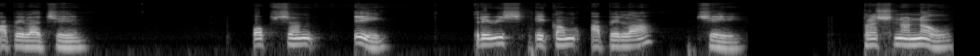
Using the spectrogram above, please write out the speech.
આપેલા છે? ઓપ્શન એ ત્રેવીસ એકમ આપેલા છે. પ્રશ્ન નવ.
